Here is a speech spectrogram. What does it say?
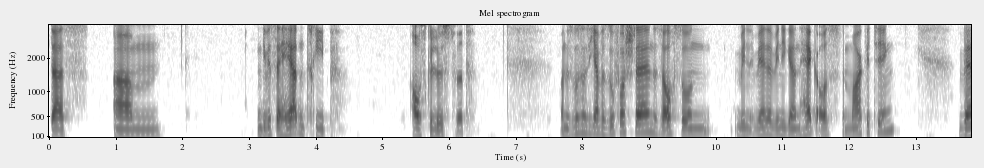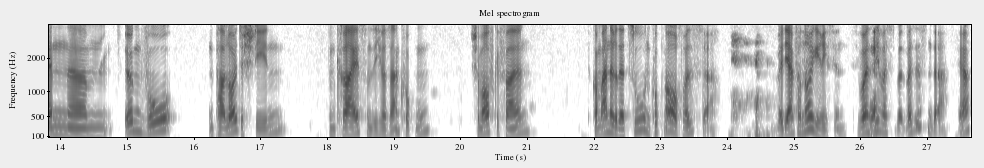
dass ähm, ein gewisser Herdentrieb ausgelöst wird. Und das muss man sich einfach so vorstellen, das ist auch so ein mehr oder weniger ein Hack aus dem Marketing. Wenn ähm, irgendwo ein paar Leute stehen im Kreis und sich was angucken, schon mal aufgefallen, da kommen andere dazu und gucken auch, was ist da? Weil die einfach neugierig sind. Sie wollen ja. sehen, was, was ist denn da? Ja?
